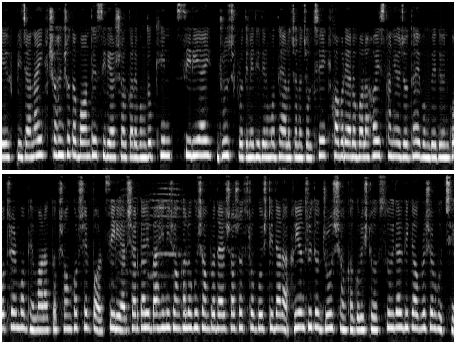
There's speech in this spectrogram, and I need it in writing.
এএফপি জানায়, সহিংসতা বন্ধে সিরিয়ার সরকার এবং দক্ষিণ সিরিয়ায় দ্রুজ প্রতিনিধিদের মধ্যে আলোচনা চলছে। খবরে আরও বলা হয়, স্থানীয় যোদ্ধা এবং বেদুইন গোত্রের মধ্যে মারাত্মক সংঘর্ষের পর সিরিয়ার সরকারি বাহিনী সংখ্যালঘু সম্প্রদায়ের সশস্ত্র গোষ্ঠী দ্বারা নিয়ন্ত্রিত দ্রুজ সংখ্যাগরিষ্ঠ সুইদার দিকে অগ্রসর হচ্ছে।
